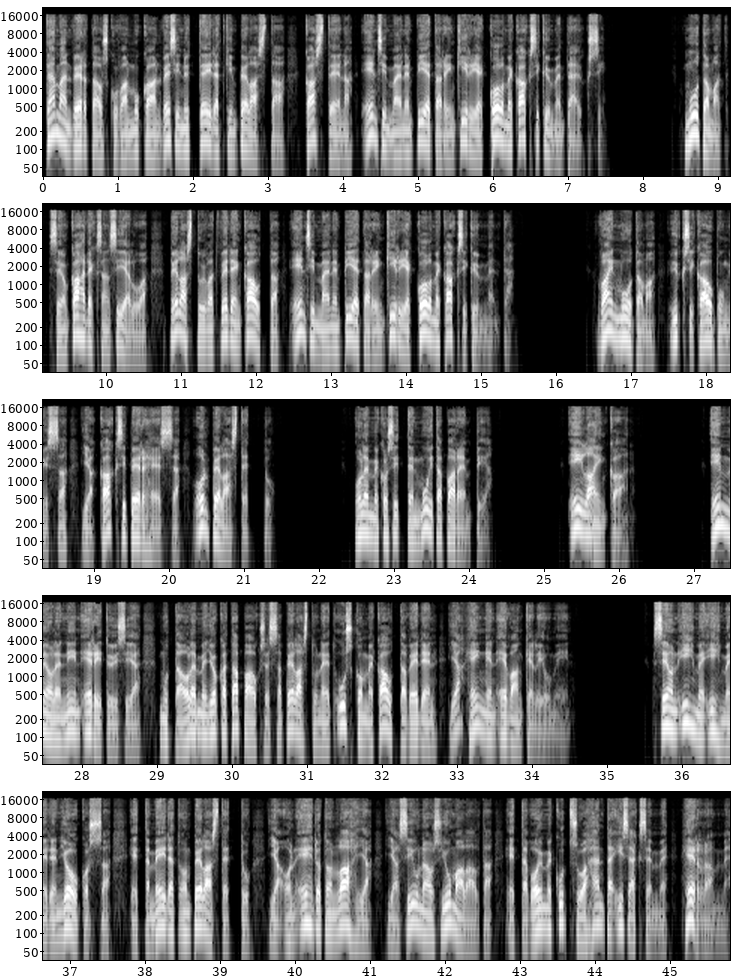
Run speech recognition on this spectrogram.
Tämän vertauskuvan mukaan vesi nyt teidätkin pelastaa, kasteena ensimmäinen Pietarin kirje 3.21. Muutamat, se on kahdeksan sielua, pelastuivat veden kautta ensimmäinen Pietarin kirje 3.20. Vain muutama, yksi kaupungissa ja kaksi perheessä, on pelastettu. Olemmeko sitten muita parempia? Ei lainkaan. Emme ole niin erityisiä, mutta olemme joka tapauksessa pelastuneet uskomme kautta veden ja hengen evankeliumiin. Se on ihme ihmeiden joukossa, että meidät on pelastettu ja on ehdoton lahja ja siunaus Jumalalta, että voimme kutsua häntä isäksemme, Herramme.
